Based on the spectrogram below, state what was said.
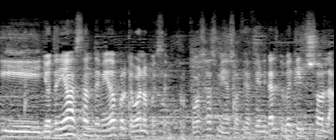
y yo tenía bastante miedo porque, bueno, pues por cosas, mi asociación y tal, tuve que ir sola.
